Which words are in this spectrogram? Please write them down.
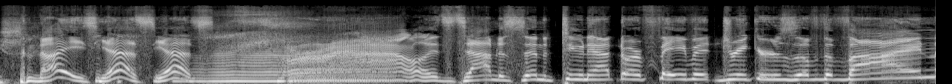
Nice. nice. Yes, yes. It's time to send a tune out to our favorite drinkers of the vine.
